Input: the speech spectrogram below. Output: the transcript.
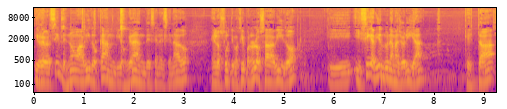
irreversibles. No ha habido cambios grandes en el Senado en los últimos tiempos, no los ha habido y, sigue habiendo una mayoría que está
